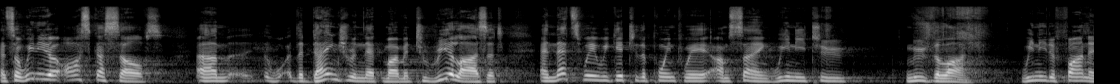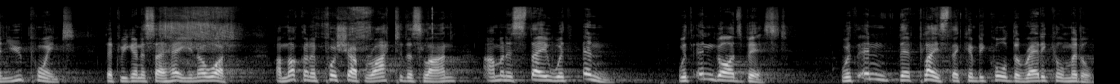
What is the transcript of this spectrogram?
And so we need to ask ourselves um, the danger in that moment to realize it. And that's where we get to the point where I'm saying we need to move the line. We need to find a new point that we're going to say, hey, you know what? I'm not going to push up right to this line. I'm going to stay within, within God's best, within that place that can be called the radical middle.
